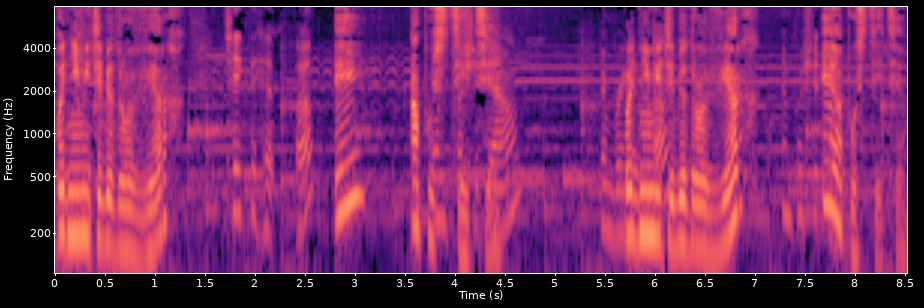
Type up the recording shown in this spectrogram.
Поднимите бедро вверх и опустите. Поднимите бедро вверх и опустите.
